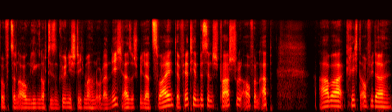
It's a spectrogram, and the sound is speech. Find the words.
15 Augen liegen noch diesen Königstich machen oder nicht. Also Spieler 2, der fährt hier ein bisschen Fahrstuhl auf und ab aber kriegt auch wieder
